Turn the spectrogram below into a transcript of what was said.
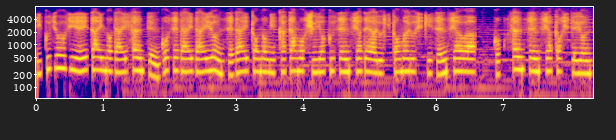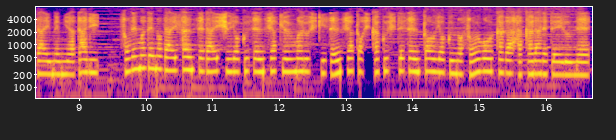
陸上自衛隊の第3.5世代第4世代との見方も主力戦車である一丸式戦車は、国産戦車として4代目にあたり、それまでの第3世代主力戦車90式戦車と比較して戦闘力の総合化が図られているね。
